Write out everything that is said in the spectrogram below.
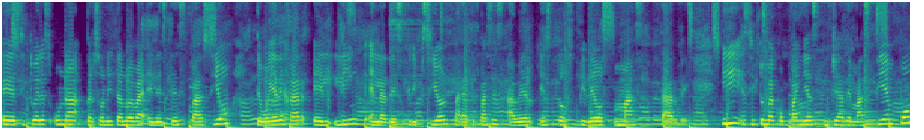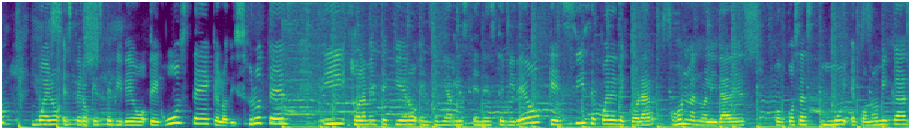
Eh, si tú eres una personita nueva en este espacio, te voy a dejar el link en la descripción para que pases a ver estos videos más tarde. Y si tú me acompañas ya de más tiempo, bueno, espero que este video te guste, que lo disfrutes y solamente quiero enseñarles en este video que sí se puede decorar con manualidades, con cosas muy económicas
